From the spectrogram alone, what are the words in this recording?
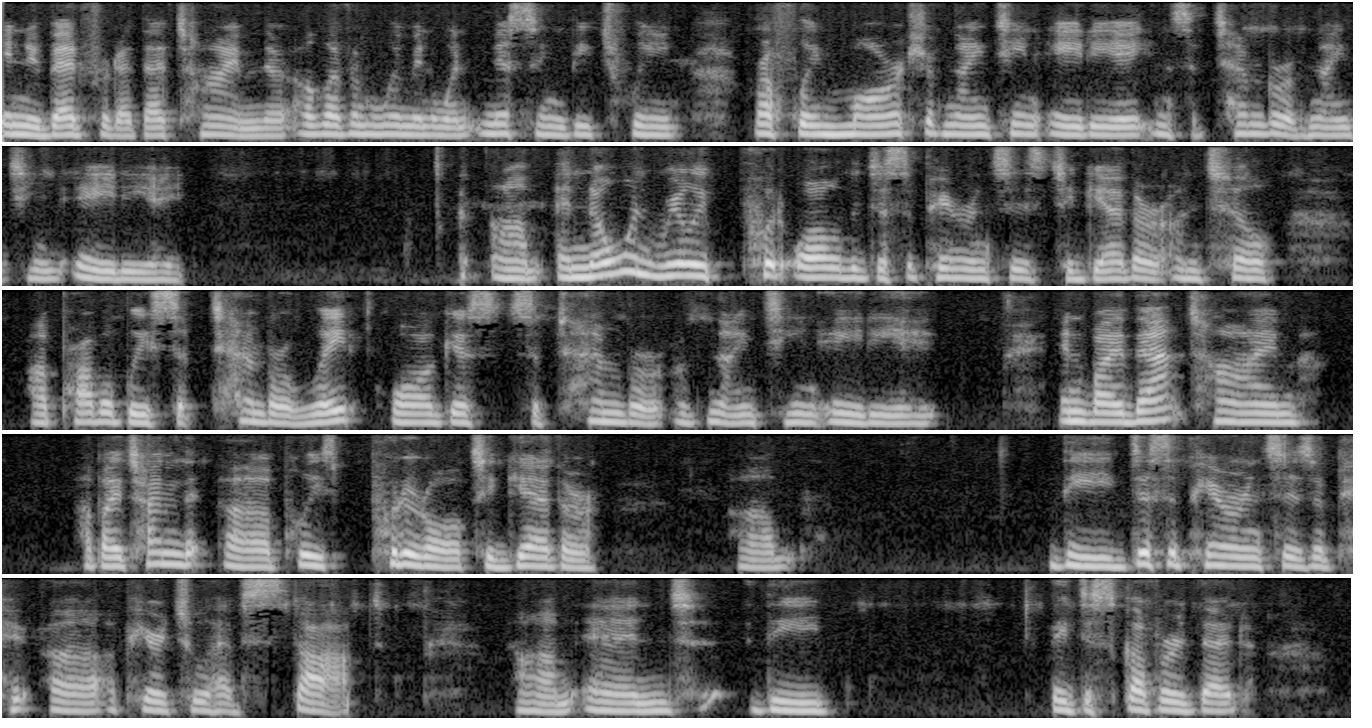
in New Bedford at that time, the 11 women went missing between roughly March of 1988 and September of 1988. Um, and no one really put all the disappearances together until uh, probably September, late August, September of 1988. And by that time, uh, by the time the uh, police put it all together, um, the disappearances appear, uh, appeared to have stopped. Um, and the they discovered that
